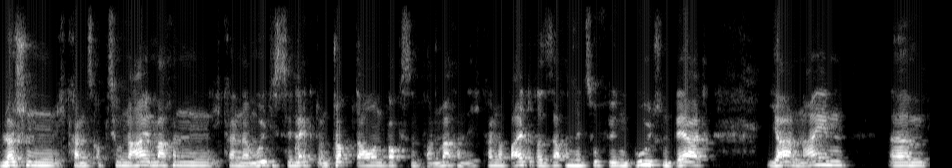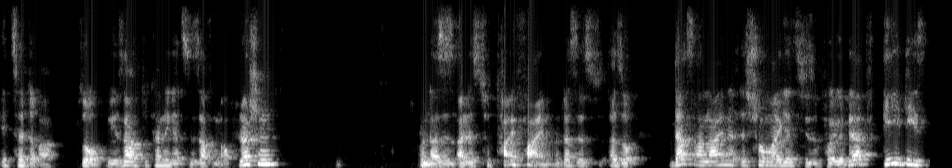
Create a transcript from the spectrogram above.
löschen, ich kann es optional machen, ich kann da Multiselect und Dropdown-Boxen von machen, ich kann noch weitere Sachen hinzufügen, Boolschen Wert, ja, nein, ähm, etc. So, wie gesagt, ich kann die ganzen Sachen auch löschen und das ist alles total fein. Und das ist, also, Das alleine ist schon mal jetzt diese Folge wert. Die, die,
